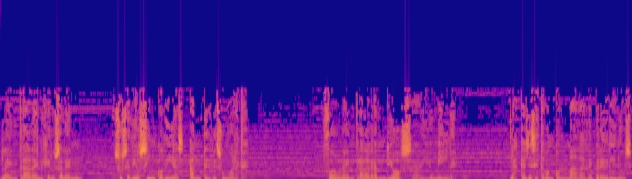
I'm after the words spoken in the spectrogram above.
La entrada en Jerusalén sucedió cinco días antes de su muerte. Fue una entrada grandiosa y humilde. Las calles estaban colmadas de peregrinos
